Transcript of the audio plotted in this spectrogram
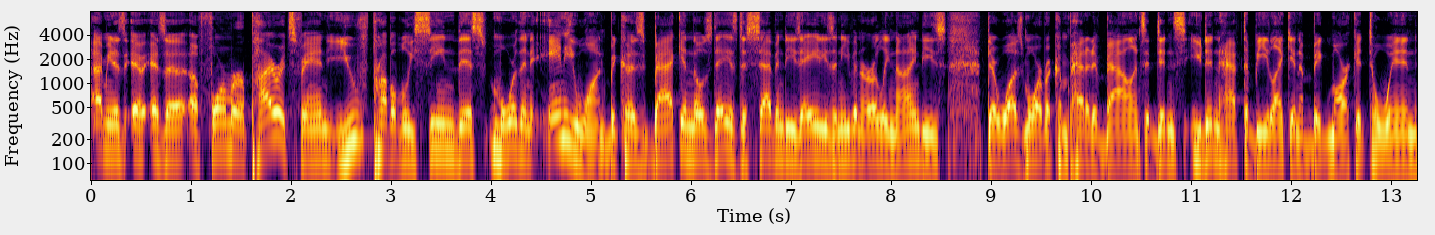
I mean, as, as a, a, former Pirates fan, you've probably seen this more than anyone because back in those days, the 70s, 80s, and even early 90s, there was more of a competitive balance. It didn't. You didn't have to be like in a big market to win,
